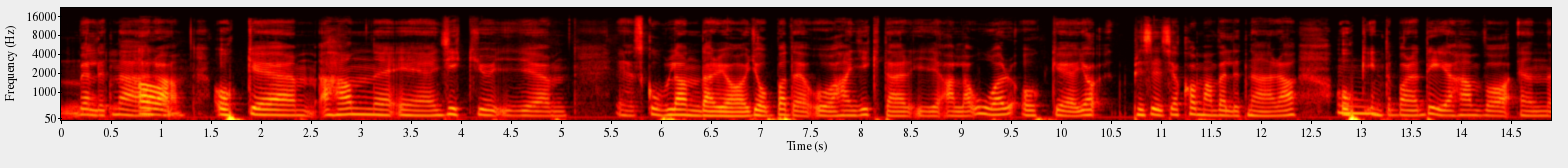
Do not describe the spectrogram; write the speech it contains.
Väldigt nära. Och eh, han eh, gick ju i eh, skolan där jag jobbade och han gick där i alla år. Och eh, jag, precis, jag kom han väldigt nära. Och inte bara det, han var en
